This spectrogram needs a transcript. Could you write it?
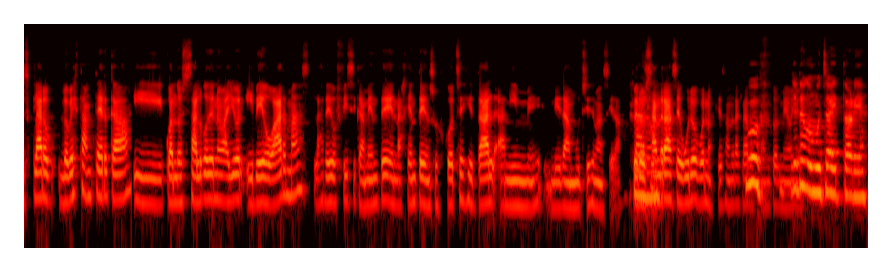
es claro, lo ves tan cerca y cuando salgo de Nueva York y veo armas, las veo físicamente en la gente, en sus coches y tal, a mí me, me da muchísima ansiedad. Pero. Sandra, seguro, bueno, es que Sandra, claro, Uf, todo el meollo. yo tengo muchas historias.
